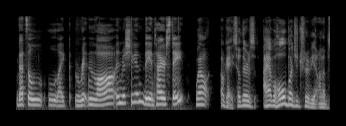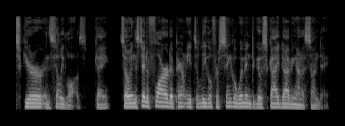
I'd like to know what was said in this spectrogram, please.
That's a like written law in Michigan, the entire state? Well, okay, so there's I have a whole bunch of trivia on obscure and silly laws. Okay. So in the state of Florida, apparently it's illegal for single women to go skydiving on a Sunday.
